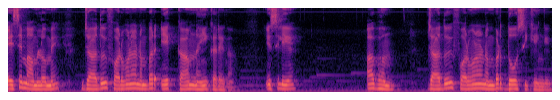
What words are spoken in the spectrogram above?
ऐसे मामलों में जादुई फार्मूला नंबर एक काम नहीं करेगा, इसलिए अब हम जादुई फार्मूला नंबर दो सीखेंगे।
